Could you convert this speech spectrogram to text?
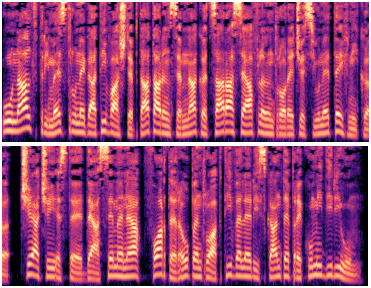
Un alt trimestru negativ așteptat ar însemna că țara se află într-o recesiune tehnică, ceea ce este, de asemenea, foarte rău pentru activele riscante precum Idirium.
